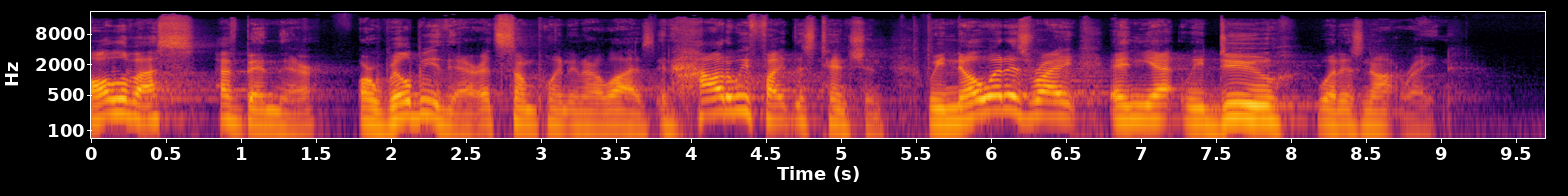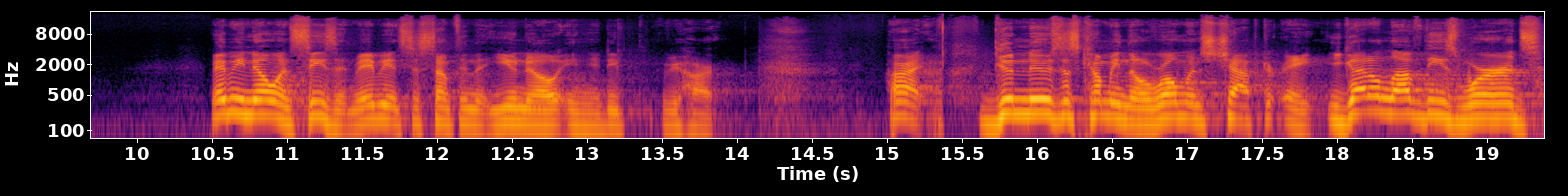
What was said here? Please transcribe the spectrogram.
All of us have been there or will be there at some point in our lives. And how do we fight this tension? We know what is right, and yet we do what is not right. Maybe no one sees it. Maybe it's just something that you know in your deep of your heart. All right, good news is coming though. Romans chapter 8. You got to love these words,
